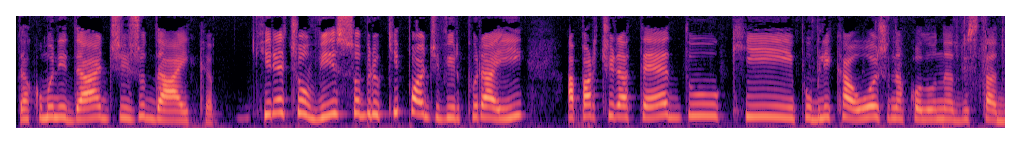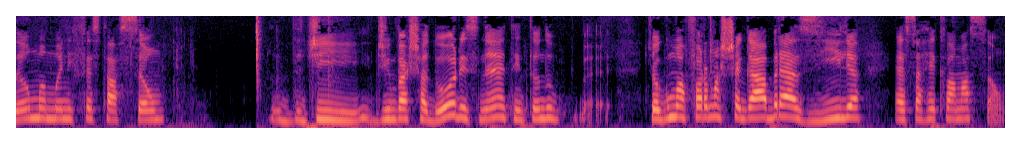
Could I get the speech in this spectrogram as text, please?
da comunidade judaica. Queria te ouvir sobre o que pode vir por aí, a partir até do que publica hoje na coluna do Estadão uma manifestação de, de embaixadores, né, tentando eh, de alguma forma chegar a Brasília essa reclamação.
